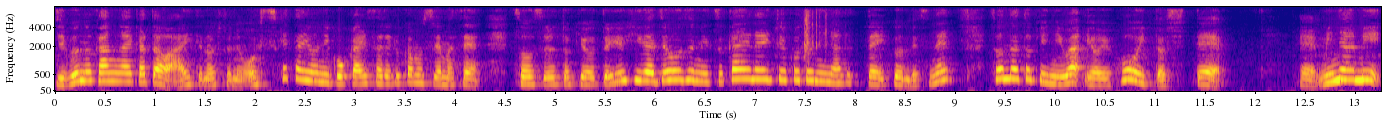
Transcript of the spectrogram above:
自分の考え方を相手の人に押し付けたように誤解されるかもしれません。そうすると今日という日が上手に使えないということになっていくんですね。そんな時には良い方位として、え南、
